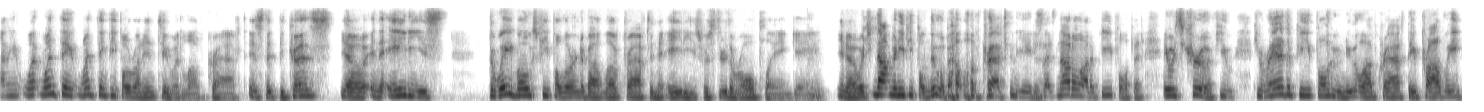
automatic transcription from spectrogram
I mean, one one thing one thing people run into with Lovecraft is that because you know in the '80s, the way most people learned about Lovecraft in the '80s was through the role playing game. Mm. You know, which mm. not many people knew about Lovecraft in the '80s. Yeah. That's not a lot of people, but it was true. If you if you ran into people who knew Lovecraft, they probably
